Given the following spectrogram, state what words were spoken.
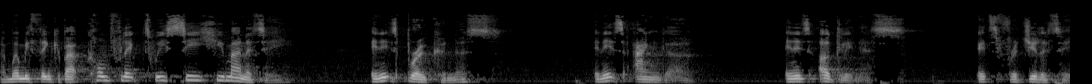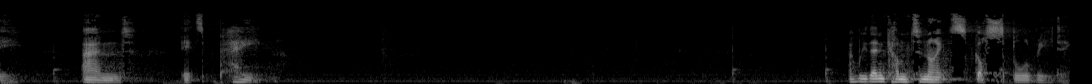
And when we think about conflict, we see humanity in its brokenness, in its anger, in its ugliness, its fragility, and its pain. And we then come to tonight's gospel reading.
